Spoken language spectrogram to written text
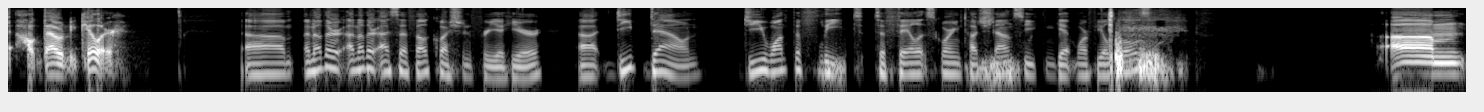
Yeah, that would be killer. Um, another another SFL question for you here. Uh, deep down, do you want the fleet to fail at scoring touchdowns so you can get more field goals? Um,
